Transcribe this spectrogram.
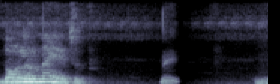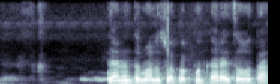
डॉलर नाही याच्यात. त्यानंतर मला स्वयंपाक पण करायचा होता.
